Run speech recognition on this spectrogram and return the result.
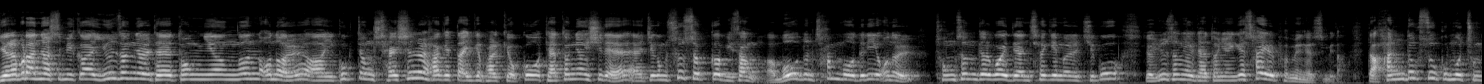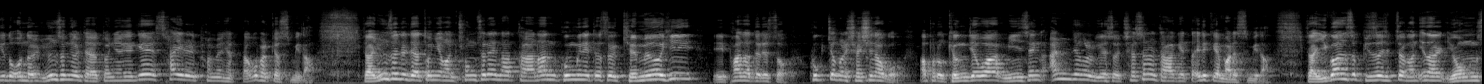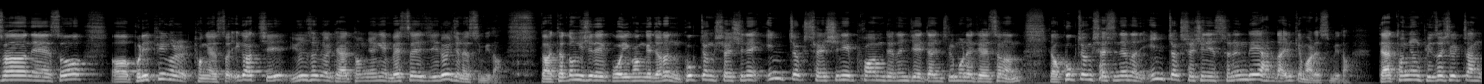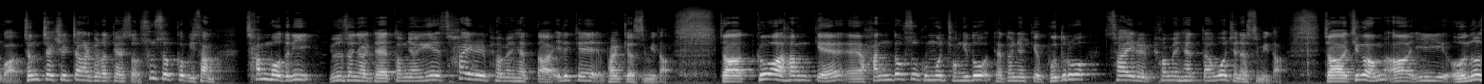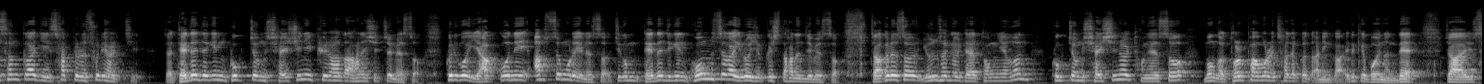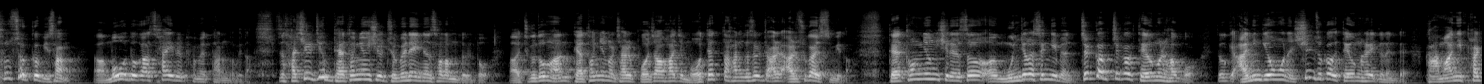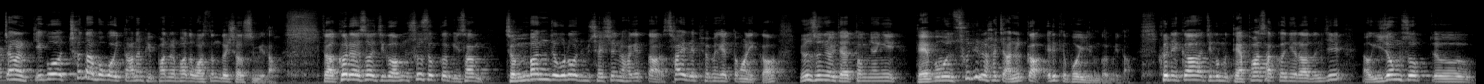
여러분 안녕하십니까 윤석열 대통령은 오늘 어, 이 국정 쇄신을 하겠다 이렇게 밝혔고 대통령실에 지금 수석급 이상 어, 모든 참모들이 오늘 총선 결과에 대한 책임을 지고 윤석열 대통령에게 사의를 표명했습니다. 자, 한덕수 국무총리도 오늘 윤석열 대통령에게 사의를 표명했다고 밝혔습니다. 자, 윤석열 대통령은 총선에 나타난 국민의 뜻을 겸허히 받아들여서 국정을 쇄신하고 앞으로 경제와 민생 안정을 위해서 최선을 다하겠다 이렇게 말했습니다. 자, 이관섭 비서실장은 이날 용산 북한에서 어, 브리핑을 통해서 이같이 윤석열 대통령의 메시지를 전했습니다. 자, 대통령실의 고위 관계자는 국정 쇄신에 인적 쇄신이 포함되는지에 대한 질문에 대해서는 자, 국정 쇄신에는 인적 쇄신이 선행돼야 한다 이렇게 말했습니다. 대통령 비서실장과 정책실장을 비롯해서 수석급 이상 참모들이 윤석열 대통령에게 사의를 표명했다 이렇게 밝혔습니다. 자, 그와 함께 한덕수 국무총리도 대통령께 구두로 사의를 표명했다고 전했습니다. 자, 지금 어, 이 어느 선까지 이 사표를 수리할지 자, 대대적인 국정 쇄신이 필요하다 하는 시점에서 그리고 야권의 압승으로 인해서 지금 대대적인 공세가 이루어질 것이다 하는 점에서 자 그래서 윤석열 대통령은 국정 쇄신을 통해서 뭔가 돌파구를 찾을 것 아닌가 이렇게 보이는데 자 수석급 이상 어, 모두가 사의를 표명했다는 겁니다. 사실 지금 대통령실 주변에 있는 사람들도 어, 그동안 대통령을 잘 보좌하지 못했다 하는 것을 잘 알 수가 있습니다. 대통령실에서 어, 문제가 생기면 즉각 즉각 대응을 하고 아닌 경우는 신속하게 대응을 해야 되는데 가만히 팔짱을 끼고 쳐다보고 있다는 비판을 받아 왔던 것이었습니다. 자, 그래서 지금 수석급 이상 전반적으로 좀 쇄신을 하겠다 사의를 표명했다고 하니까 윤석열 대통령이 대부분 수리를 하지 않을까 이렇게 보이는 겁니다. 그러니까 지금 대파 사건이라든지 이종섭 저,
